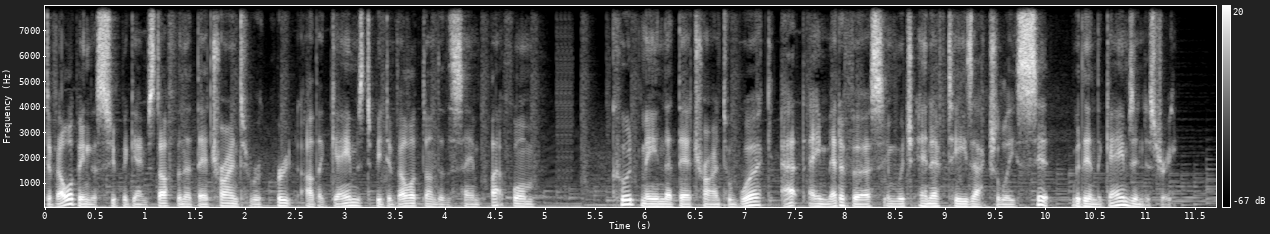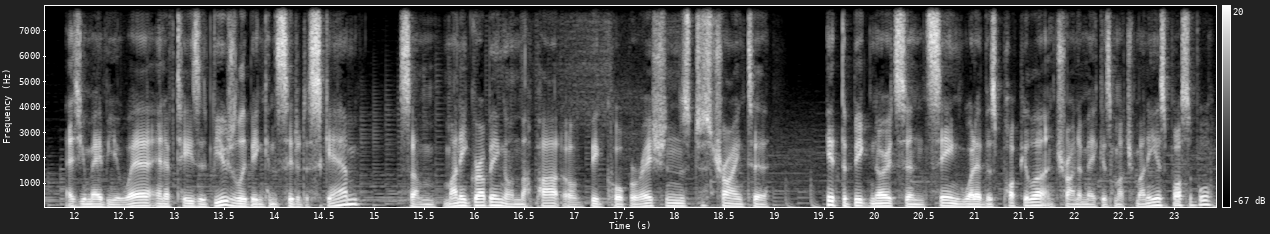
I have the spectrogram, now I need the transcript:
developing the super game stuff and that they're trying to recruit other games to be developed under the same platform could mean that they're trying to work at a metaverse in which NFTs actually sit within the games industry. As you may be aware, NFTs have usually been considered a scam, some money grubbing on the part of big corporations just trying to hit the big notes and seeing whatever's popular and trying to make as much money as possible.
